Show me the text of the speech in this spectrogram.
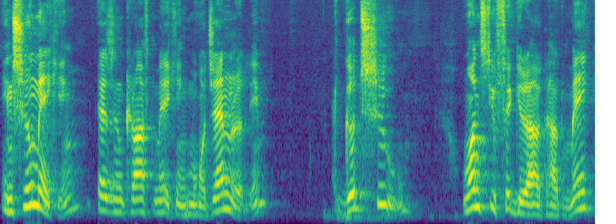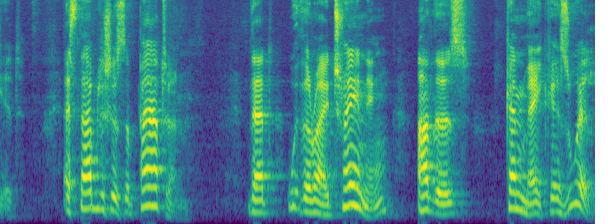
In shoemaking, as in craft making more generally, a good shoe, once you figure out how to make it, establishes a pattern that, with the right training, others can make as well.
